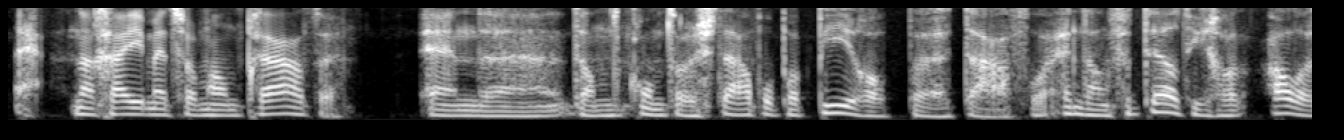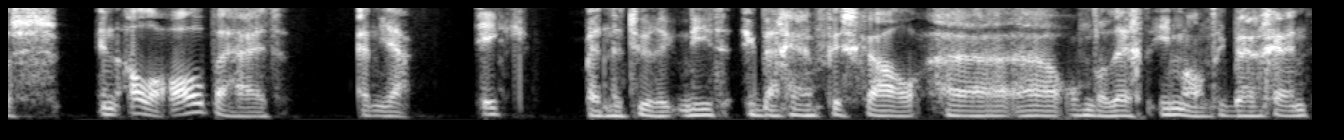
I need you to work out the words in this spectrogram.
Nou ja, dan ga je met zo'n man praten. En dan komt er een stapel papier op tafel. En dan vertelt hij gewoon alles in alle openheid. En ja, ik ben natuurlijk niet... Ik ben geen fiscaal onderlegd iemand. Ik ben geen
